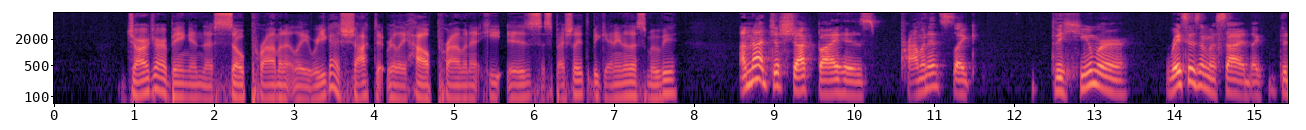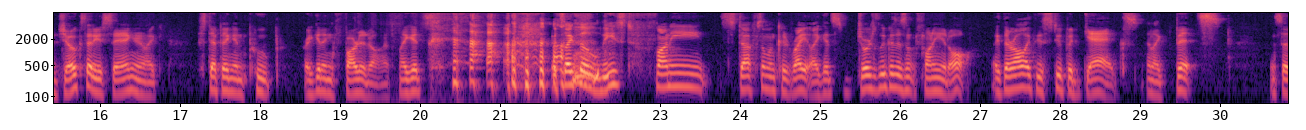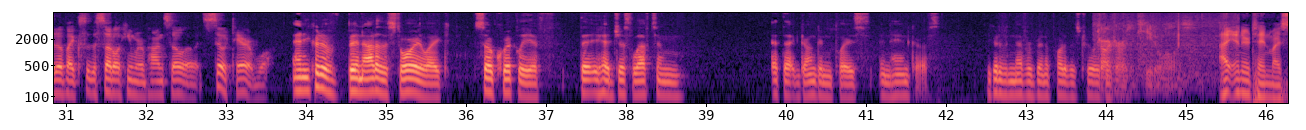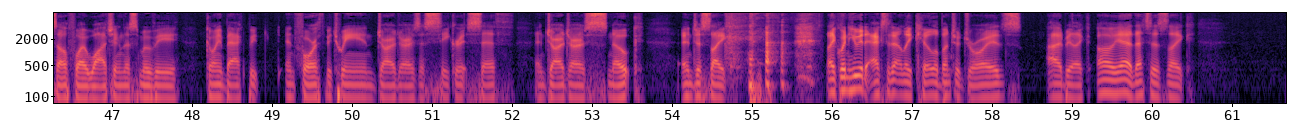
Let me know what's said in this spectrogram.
Jar Jar being in this so prominently, were you guys shocked at really how prominent he is, especially at the beginning of this movie? I'm not just shocked by his prominence, like the humor, racism aside, like the jokes that he's saying are like stepping in poop or getting farted on. Like it's it's like the least funny stuff someone could write. Like it's George Lucas isn't funny at all. Like they're all like these stupid gags and like bits instead of like the subtle humor of Han Solo. It's so terrible. And he could have been out of the story like so quickly if they had just left him at that Gungan place in handcuffs. He could have never been a part of this trilogy. Jar Jar is a key to all this. I entertained myself while watching this movie, going back be- and forth between Jar Jar as a secret Sith and Jar Jar's Snoke, and just like, like when he would accidentally kill a bunch of droids, I'd be like, "Oh yeah, that's his like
